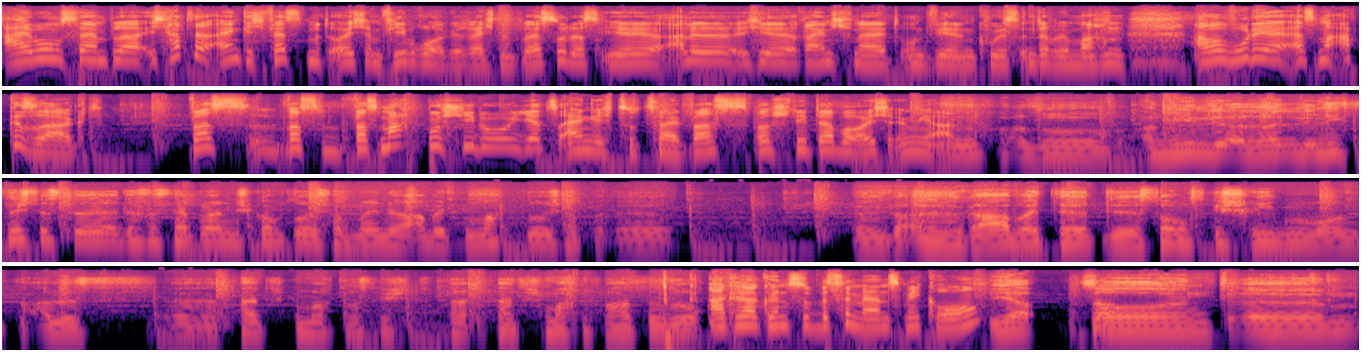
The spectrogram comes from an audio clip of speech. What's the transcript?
Albumsampler, ich hatte eigentlich fest mit euch im Februar gerechnet, weißt du, dass ihr alle hier reinschneidet und wir ein cooles Interview machen. Aber wurde ja erstmal abgesagt. Was, was, was macht Bushido jetzt eigentlich zurzeit? Was, was steht da bei euch irgendwie an? Also an mir liegt es nicht, dass, dass das Sampler nicht kommt. So. Ich habe meine Arbeit gemacht, so. ich habe äh, äh, äh, gearbeitet, äh, Songs geschrieben und alles äh, fertig gemacht, was ich fer- fertig machen hatte. So. Aka, könntest du ein bisschen mehr ins Mikro? Ja, So. und ähm,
